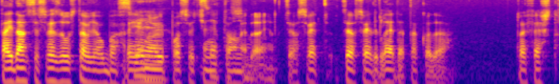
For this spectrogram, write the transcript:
taj dan se sve zaustavlja u Bahreinu sve, i posvećen je tome da je, ceo, svet, ceo svet gleda, tako da to je fešta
